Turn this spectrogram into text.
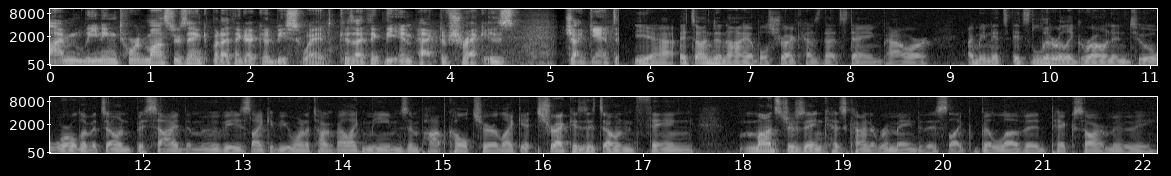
I'm leaning toward Monsters Inc., but I think I could be swayed because I think the impact of Shrek is gigantic. Yeah, it's undeniable. Shrek has that staying power. I mean, it's it's literally grown into a world of its own beside the movies. Like if you want to talk about like memes and pop culture, like it Shrek is its own thing. Monsters Inc. has kind of remained this like beloved Pixar movie.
